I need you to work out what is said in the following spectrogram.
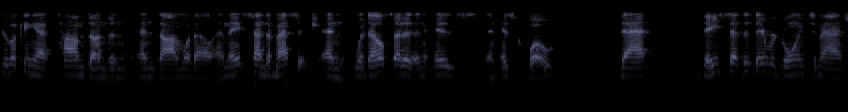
you're looking at Tom Dundon and Don Waddell, and they send a message. And Waddell said it in his in his quote that they said that they were going to match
